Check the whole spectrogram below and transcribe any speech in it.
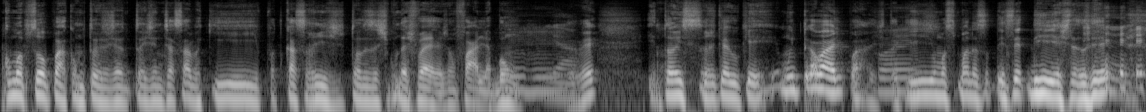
como uma pessoa, pá, como toda a gente, toda a gente já sabe aqui, podcast rige todas as segundas-feiras, não falha, bom. Yeah. Tá a ver? Então isso requer o quê? Muito trabalho, pá. Isto aqui, uma semana só tem sete dias, estás a ver?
